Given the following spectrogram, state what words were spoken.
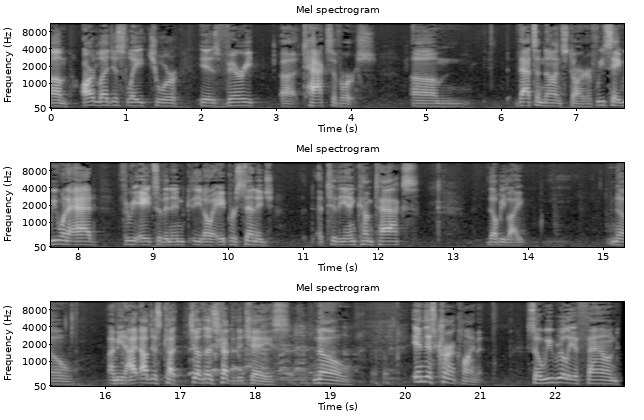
Um, our legislature is very uh, tax averse, um, that's a non-starter. If we say we want to add three eighths of an, in, you know, a percentage uh, to the income tax, they'll be like, no. I mean, I, I'll just cut. Just, cut to the chase. No, in this current climate. So we really have found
